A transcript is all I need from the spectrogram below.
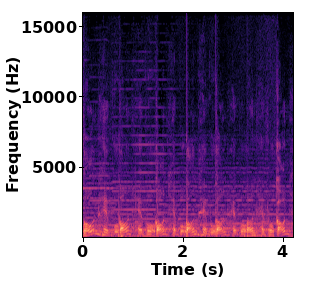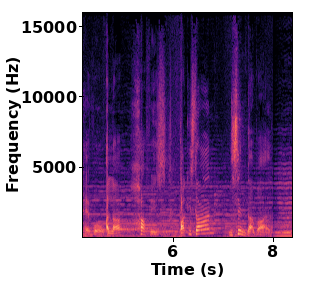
कौन है वो कौन है वो कौन है वो कौन है वो कौन है वो कौन है वो कौन है वो अल्लाह हाफिज पाकिस्तान जिंदाबाद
